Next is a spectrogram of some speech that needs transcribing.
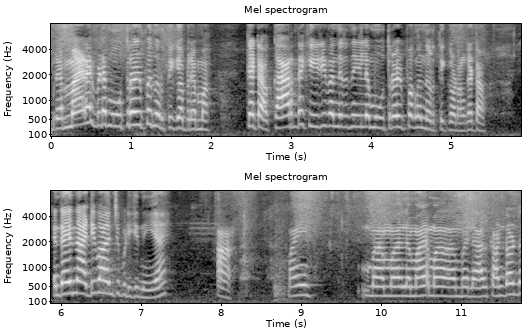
ബ്രഹ്മയുടെ ഇവിടെ മൂത്രമൊഴിപ്പ് നിർത്തിക്കോ ബ്രഹ്മ? കേട്ടോ കാറിന്റെ കീഴിൽ വന്നിരുന്നില്ല മൂത്രമൊഴിപ്പ് അങ്ങ് നിർത്തിക്കോണം കേട്ടോ. എന്റെ കയ്യിൽ നിന്ന് അടി വാങ്ങിച്ച് പിടിക്കുന്നു നീ ഏ ആ മ- പിന്നെ അത് കണ്ടോണ്ട്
